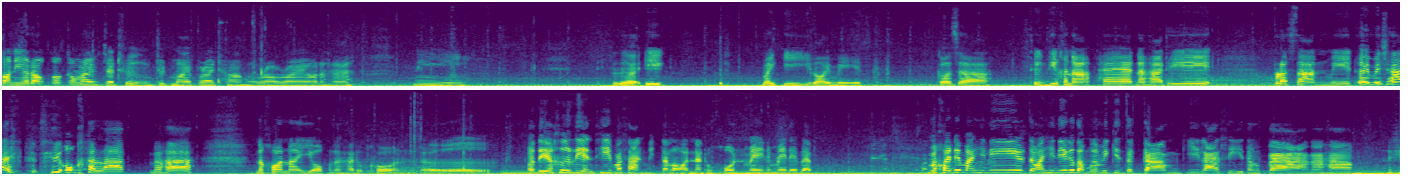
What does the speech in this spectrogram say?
ตอนนี้เราก็กำลังจะถึงจุดหมายปลายทางของเราแล้วนะคะ นี่ เหลืออีกไม่กี่ร้อยเมตร ก็จะถึงที่คณะแพทย์นะคะที่ประสานมิตร เอ้ยไม่ใช่ ที่องคลักษ์นะคะ นครนายกนะคะ ทุกคน เออปกติก็คือเรียนที่ประสานมิตรตลอดนะทุกคนไม่ไม่ได้แบบ ไม่ค่อยได้มาที่นี่จะมาที่นี่ก็แต่เมื่อมีกิจกรรม กีฬาสีต่างๆนะคะโอเค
